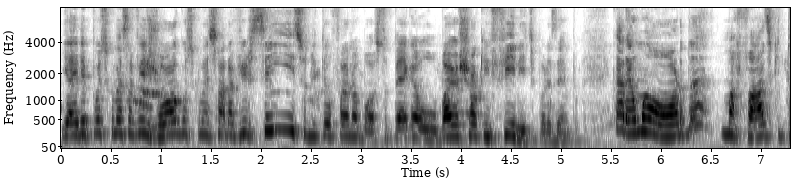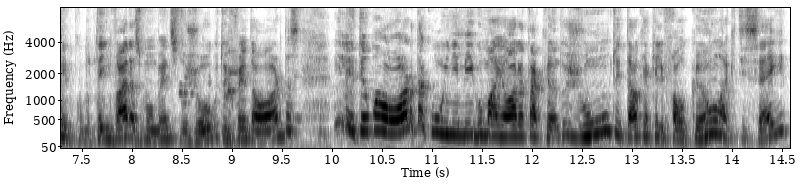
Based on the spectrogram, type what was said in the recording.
E aí depois começa a ver jogos começaram a vir sem isso de ter o final boss. Tu pega o BioShock Infinite, por exemplo. Cara, é uma horda, uma fase que tem, tem vários momentos do jogo, tu enfrenta hordas, e ele tem uma horda com um inimigo maior atacando junto e tal, que é aquele falcão lá que te segue.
